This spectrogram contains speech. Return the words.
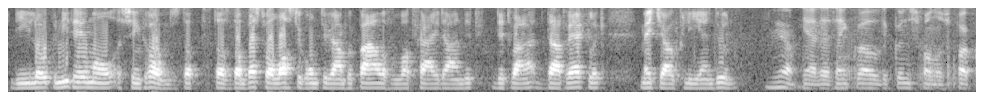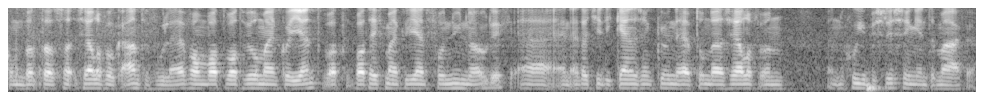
Die lopen niet helemaal synchroon. Dus dat, dat is dan best wel lastig om te gaan bepalen van wat ga je daar dit, dit wa- daadwerkelijk met jouw cliënt doen. Ja. ja, dat is denk ik wel de kunst van ons vak, om dat, dat zelf ook aan te voelen. Hè? Van wat, wat wil mijn cliënt, wat, wat heeft mijn cliënt voor nu nodig? Eh, en, en dat je die kennis en kunde hebt om daar zelf een, een goede beslissing in te maken.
